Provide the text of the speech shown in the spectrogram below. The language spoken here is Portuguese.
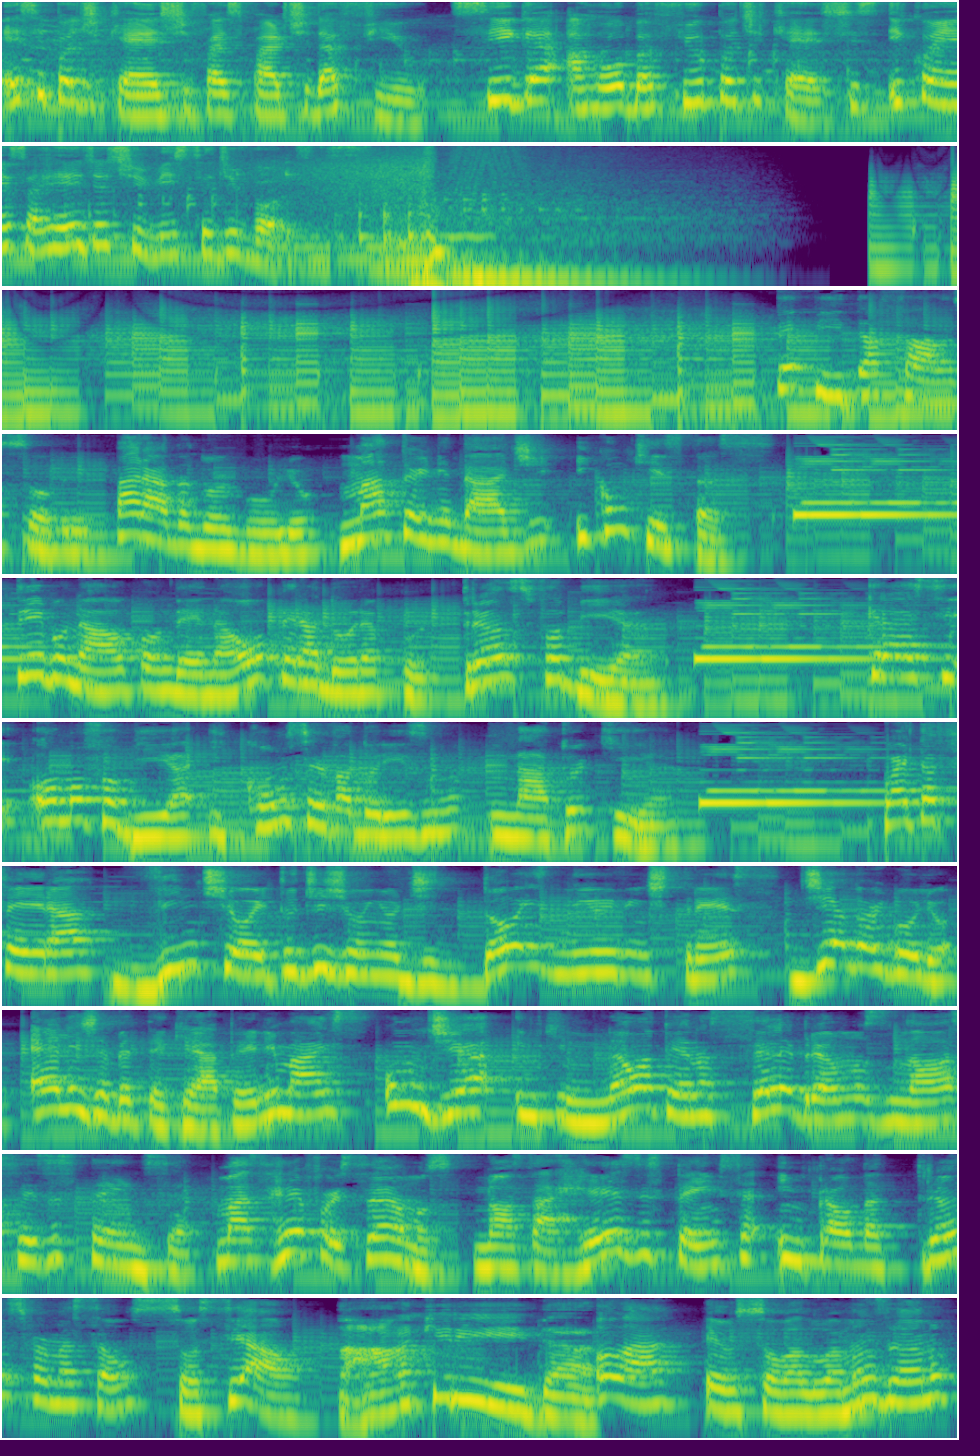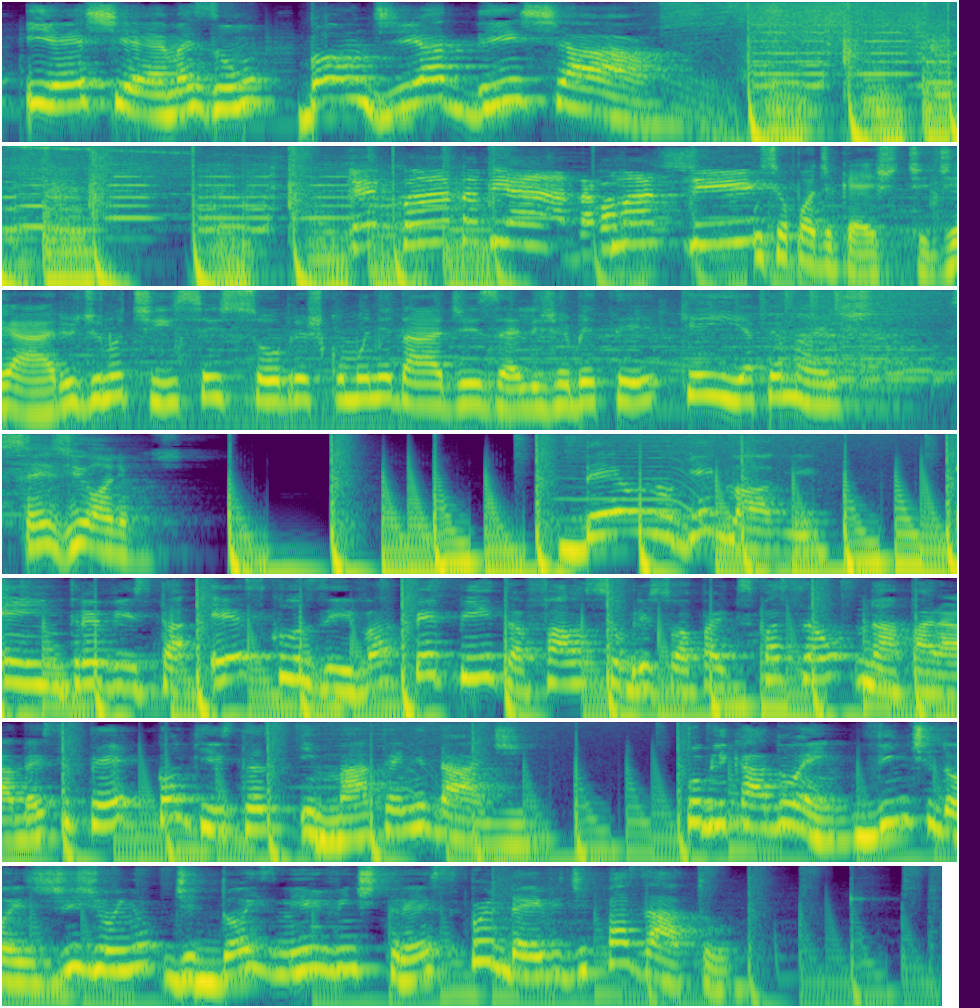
Esse podcast faz parte da FIO. Siga arroba FIO Podcasts e conheça a rede ativista de vozes. Pepita fala sobre Parada do Orgulho, maternidade e conquistas. Tribunal condena operadora por transfobia. Cresce homofobia e conservadorismo na Turquia. Quarta-feira, 28 de junho de 2023, Dia do Orgulho LGBTQAPN+, um dia em que não apenas celebramos nossa existência, mas reforçamos nossa resistência em prol da transformação social. Tá, querida! Olá, eu sou a Lua Manzano e este é mais um Bom Dia Bicha! Levanta, viada, vamos assim! O seu podcast diário de notícias sobre as comunidades LGBT QIAP+. Seis e ônibus. Deu no Gay Blog. Em entrevista exclusiva, Pepita fala sobre sua participação na Parada SP, Conquistas e Maternidade. Publicado em 22 de junho de 2023 por David Pazzato.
